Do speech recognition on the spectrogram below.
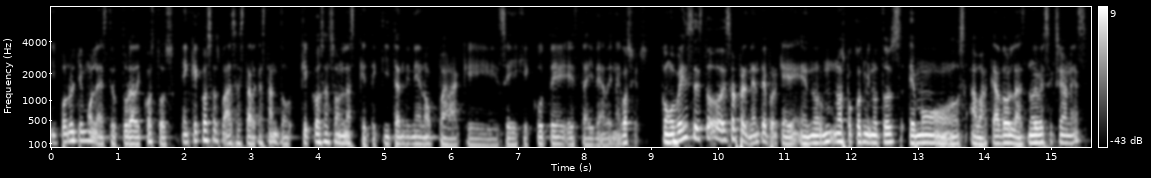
Y por último, la estructura de costos. ¿En qué cosas vas a estar gastando? ¿Qué cosas son las que te quitan dinero para que se ejecute esta idea de negocios? Como ves, esto es sorprendente porque en unos pocos minutos hemos abarcado las nueve secciones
